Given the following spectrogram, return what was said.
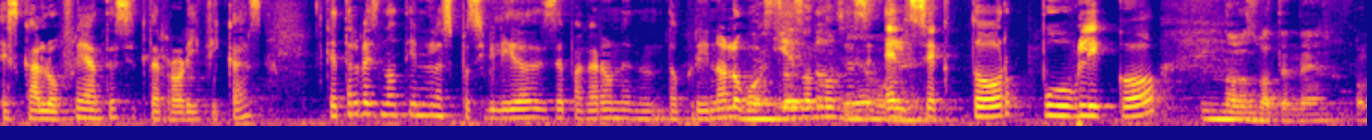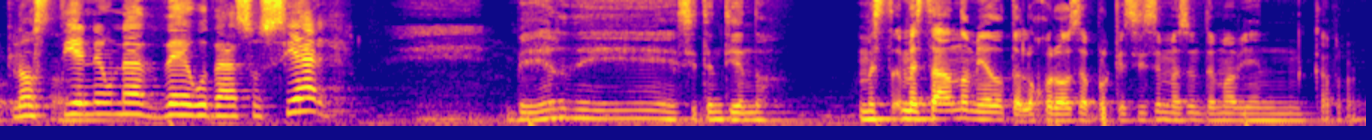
escalofriantes y terroríficas que tal vez no tienen las posibilidades de pagar a un endocrinólogo y entonces miedo, el eh. sector público No los va a porque nos no. tiene una deuda social. Verde, sí te entiendo. Me está, me está dando miedo, te lo juro, o sea, porque sí se me hace un tema bien cabrón.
